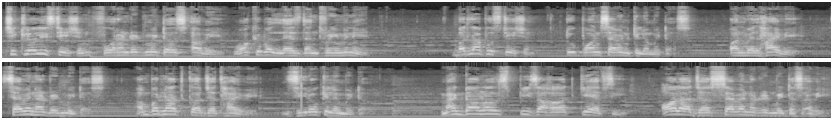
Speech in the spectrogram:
Chikloli Station 400 meters away, walkable less than 3 minutes. Badlapur Station 2.7 kilometers. Panvel Highway 700 meters. Ambernath Karjat Highway 0 km. McDonald's, Pizza Hut, KFC all are just 700 meters away.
